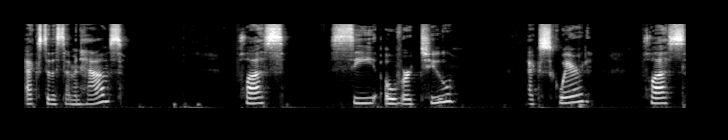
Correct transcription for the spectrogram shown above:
x to the 7 halves plus c over 2 x squared plus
